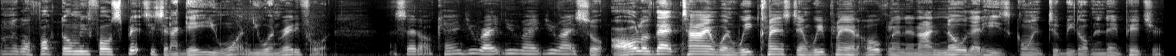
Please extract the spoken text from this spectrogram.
only gonna fuck throw me four splits?" He said, "I gave you one. You wasn't ready for it." I said, okay, you're right, You're right, You're right. So all of that time when we clinched and we playing Oakland, and I know that he's going to beat opening day pitcher,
